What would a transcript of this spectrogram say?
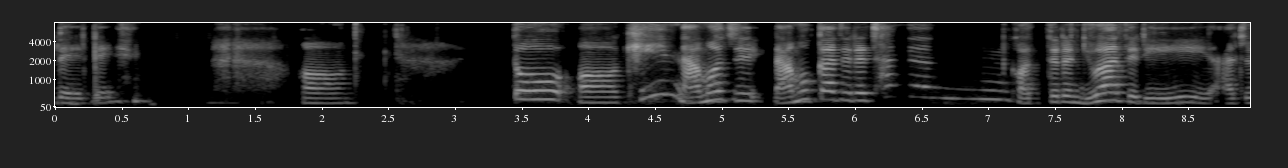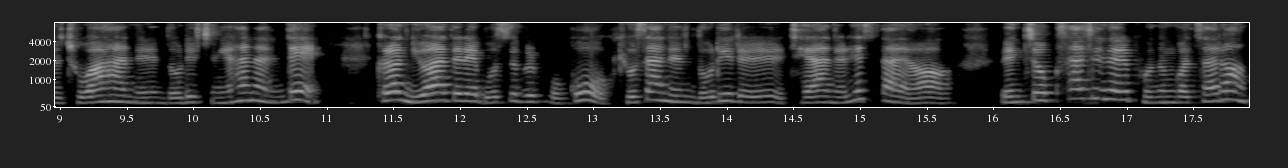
네, 네. 어, 또, 어, 긴 나머지, 나뭇가지를 찾는 것들은 유아들이 아주 좋아하는 놀이 중에 하나인데, 그런 유아들의 모습을 보고 교사는 놀이를 제안을 했어요. 왼쪽 사진을 보는 것처럼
